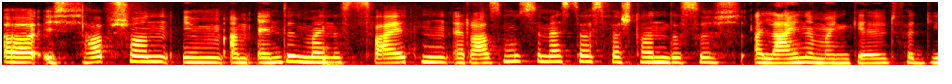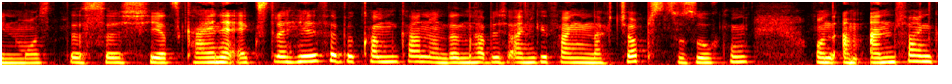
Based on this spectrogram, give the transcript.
Äh, ich habe schon im, am Ende meines zweiten Erasmus-Semesters verstanden, dass ich alleine mein Geld verdienen muss, dass ich jetzt keine extra Hilfe bekommen kann. Und dann habe ich angefangen, nach Jobs zu suchen. Und am Anfang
